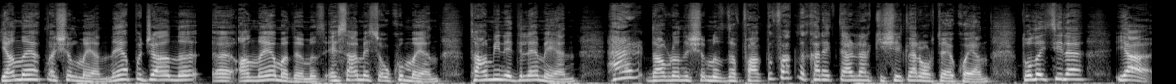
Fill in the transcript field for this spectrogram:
yanına yaklaşılmayan, ne yapacağını e, anlayamadığımız, esamesi okunmayan, tahmin edilemeyen, her davranışımızda farklı farklı karakterler, kişilikler ortaya koyan, dolayısıyla ya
